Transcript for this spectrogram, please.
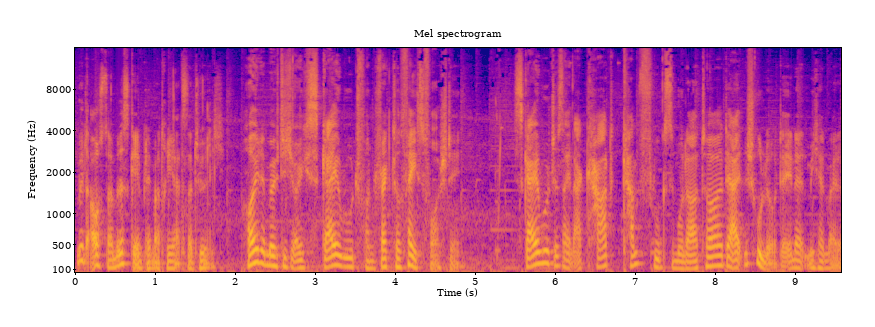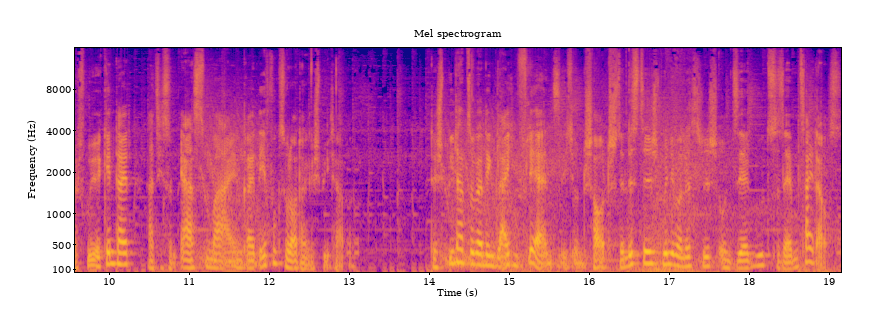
mit Ausnahme des Gameplay-Materials natürlich. Heute möchte ich euch Skyroot von Fractal Face vorstellen. Skyroot ist ein Arcade-Kampfflugsimulator der alten Schule und erinnert mich an meine frühe Kindheit, als ich zum ersten Mal einen 3D-Flugsimulator gespielt habe. Das Spiel hat sogar den gleichen Flair in sich und schaut stilistisch, minimalistisch und sehr gut zur selben Zeit aus.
